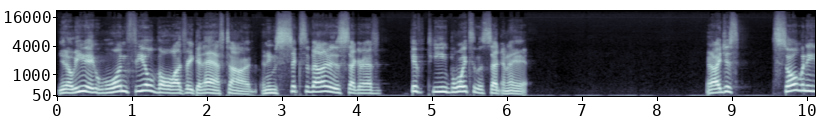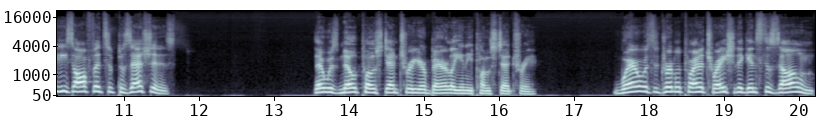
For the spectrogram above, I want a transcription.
You know, he made one field goal, I think, at halftime, and he was six and nine in the second half, 15 points in the second half. And I just, so many of these offensive possessions, there was no post entry or barely any post entry. Where was the dribble penetration against the zone?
